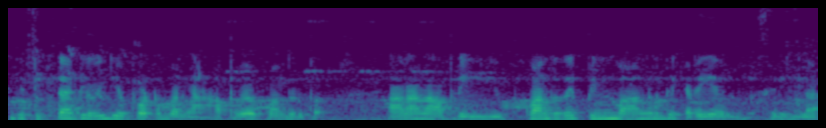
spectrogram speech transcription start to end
இங்கே டிக்டாக்ல வீடியோ போட்டேன் பாருங்கள் அப்போவே உட்காந்துருப்பேன் ஆனால் நான் அப்படி உட்காந்ததே பின் வாங்கினதே கிடையாதுங்க சரிங்களா?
